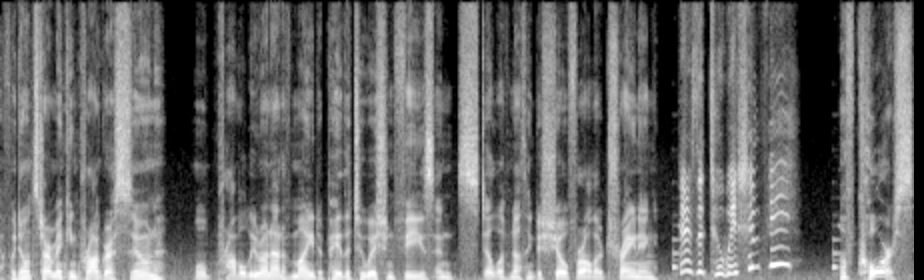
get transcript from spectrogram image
If we don't start making progress soon, we'll probably run out of money to pay the tuition fees and still have nothing to show for all our training. There's a tuition fee? Of course!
